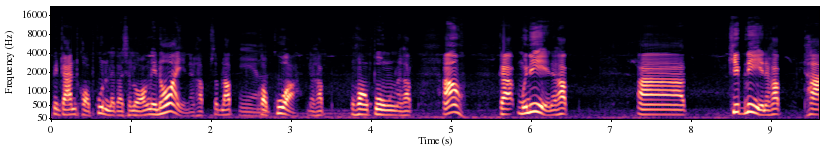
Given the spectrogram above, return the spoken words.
เป็นการขอบคุณแล้วก็ฉลองน้อยๆนะครับสำหรับแม่น ครอบครัวนะครับห้องปรุงนะครับ เอากะมือนี้นะครับอ่า คลิปนี้นะครับถ้า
